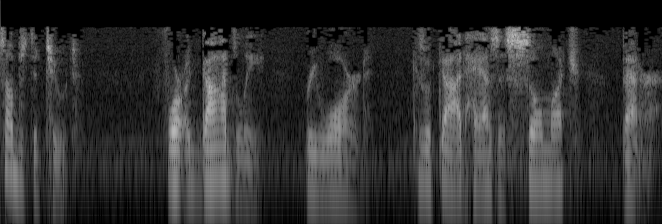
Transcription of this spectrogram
substitute for a godly reward. Because what God has is so much better.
